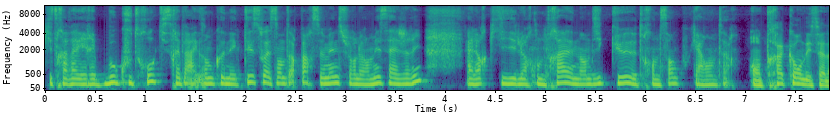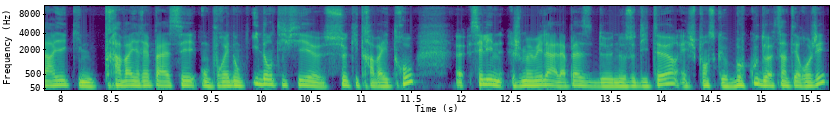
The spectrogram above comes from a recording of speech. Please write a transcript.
qui travailleraient beaucoup trop, qui seraient par exemple connectés 60 heures par semaine sur leur messagerie, alors que leur contrat n'indique que 35 ou 40 heures. En traquant des salariés qui ne travailleraient pas assez, on pourrait donc identifier euh, ceux qui travaillent trop. Euh, Céline, je me mets là à la place de nos auditeurs et je pense que beaucoup doivent s'interroger.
